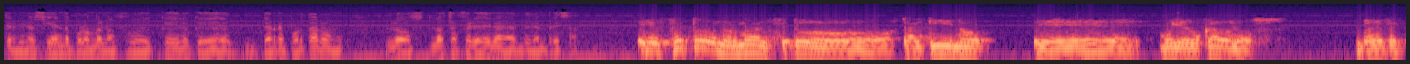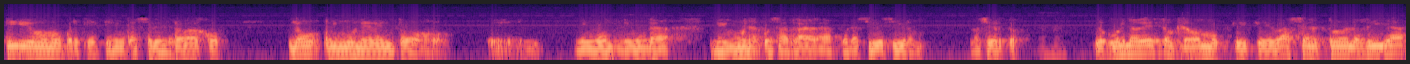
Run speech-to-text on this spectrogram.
terminó siendo? Por lo menos fue que lo que te reportaron los, los choferes de la, de la empresa. fue todo normal, fue todo tranquilo, muy educados los, los efectivos porque tienen que hacer el trabajo. No ningún evento ningún, ninguna ninguna cosa rara, por así decirlo, ¿no es cierto? Lo bueno de esto que vamos que, que va a ser todos los días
